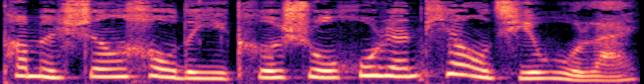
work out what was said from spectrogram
他们身后的一棵树忽然跳起舞来，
